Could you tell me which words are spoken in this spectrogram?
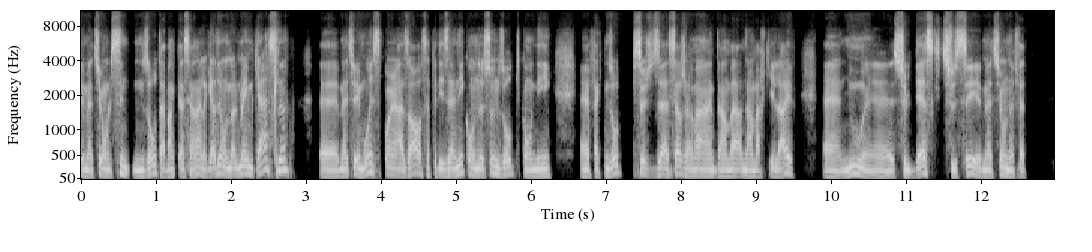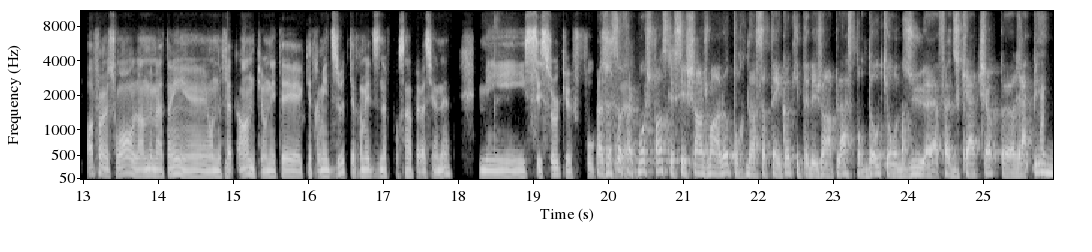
Mathieu, on le sait, nous autres, à Banque nationale, regardez, on a le même casse, là. Euh, Mathieu et moi, c'est pas un hasard. Ça fait des années qu'on a ça, nous autres, puis qu'on est. Euh, fait que nous autres, puis ça, je disais à Serge avant d'embarquer live, euh, nous, sur le desk, tu le sais, Mathieu, on a fait off un soir, le lendemain matin, euh, on a fait on, puis on était 98-99% opérationnel. Mais c'est sûr qu'il faut que. Ben, c'est ça. Fait que moi, je pense que ces changements-là, pour dans certains cas qui étaient déjà en place, pour d'autres qui ont dû euh, faire du catch-up euh, rapide,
